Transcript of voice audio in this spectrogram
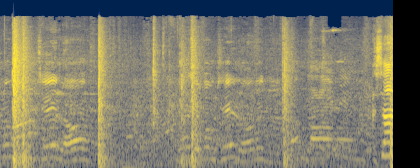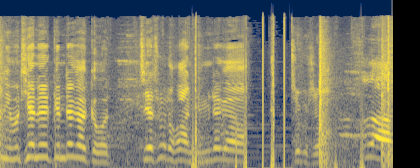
都五千罗，像你们天天跟这个狗接触的话，你们这个吃不吃啊？是啊，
